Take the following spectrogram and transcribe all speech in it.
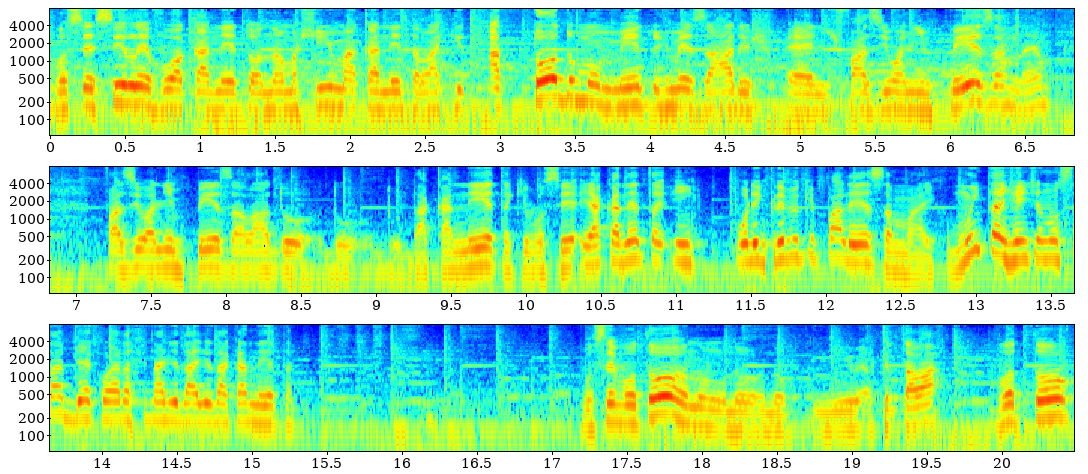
Você se levou a caneta ou não, mas tinha uma caneta lá que a todo momento os mesários é, eles faziam a limpeza, né? Faziam a limpeza lá do, do, do, da caneta que você. E a caneta, por incrível que pareça, Maico, muita gente não sabia qual era a finalidade da caneta. Você votou no. no, no, no aquilo tava. Votou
